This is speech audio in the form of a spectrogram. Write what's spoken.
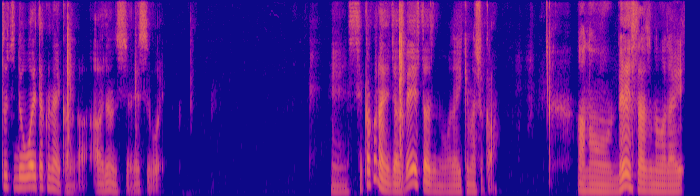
途中で終わりたくない感があるんですよね、すごい。えー、せっかくなんで、じゃあ、ベイスターズの話題行きましょうか。あのー、ベイスターズの話題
